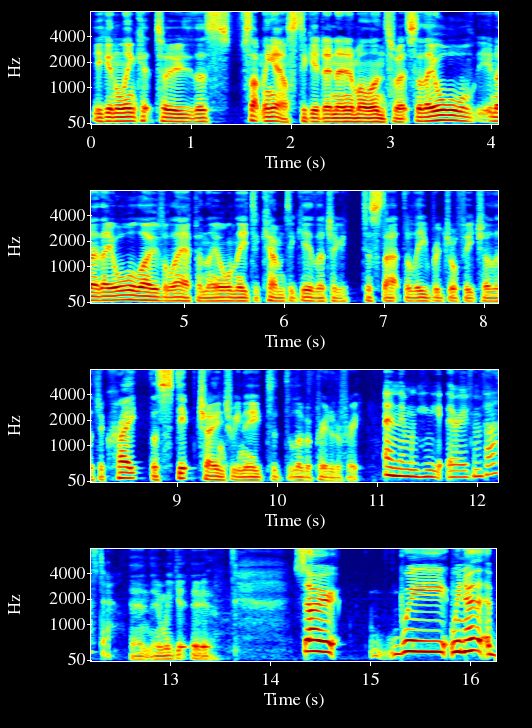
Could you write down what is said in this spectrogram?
you can link it to this something else to get an animal into it. So they all you know they all overlap and they all need to come together to to start to leverage off each other to create the step change we need to deliver predator free. And then we can get there even faster. And then we get there. So we we know that a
